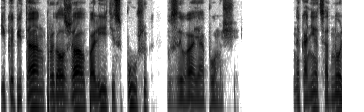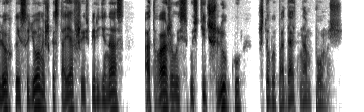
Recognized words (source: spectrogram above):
И капитан продолжал палить из пушек, взывая о помощи. Наконец, одно легкое суденышко, стоявшее впереди нас, отважилось спустить шлюпку, чтобы подать нам помощь.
